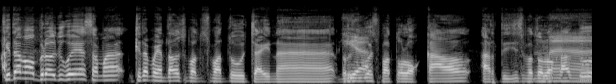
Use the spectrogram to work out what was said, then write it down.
Kita ngobrol juga ya sama kita pengen tahu sepatu-sepatu China, terus Iya. juga sepatu lokal. Artinya sepatu lokal Nah. tuh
